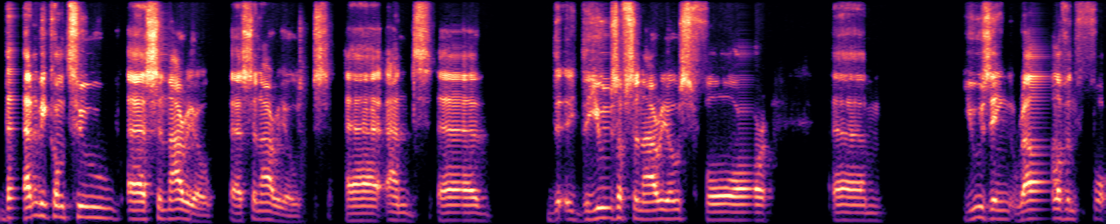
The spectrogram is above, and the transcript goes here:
Then we come to uh, scenario uh, scenarios uh, and uh, the, the use of scenarios for um, using relevant for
